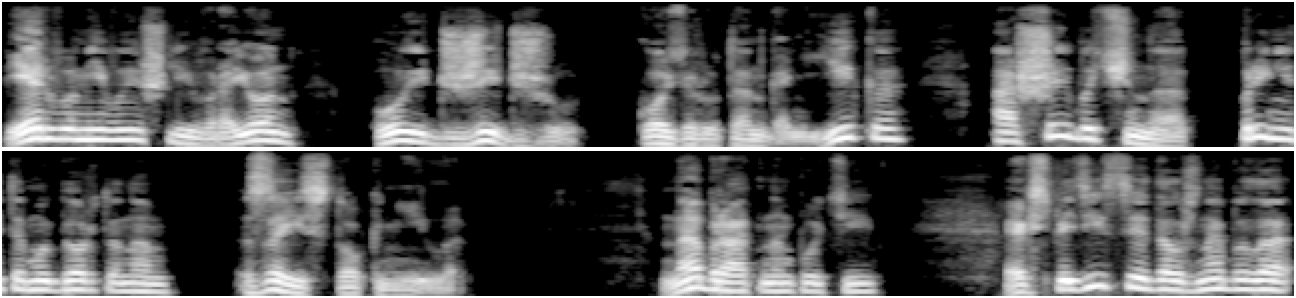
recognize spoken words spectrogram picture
первыми вышли в район Уиджиджу к озеру Танганьика, ошибочно принятому Бертоном за исток Нила. На обратном пути экспедиция должна была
